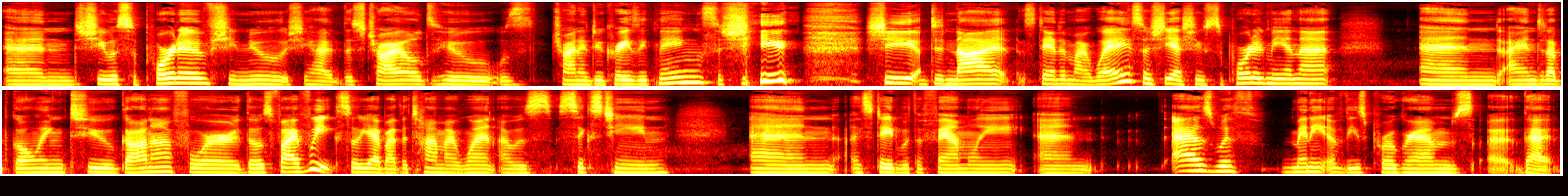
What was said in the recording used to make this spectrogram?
And she was supportive. She knew she had this child who was trying to do crazy things. So she she did not stand in my way. So she yeah, she supported me in that and I ended up going to Ghana for those five weeks. So, yeah, by the time I went, I was 16 and I stayed with a family. And as with many of these programs uh, that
